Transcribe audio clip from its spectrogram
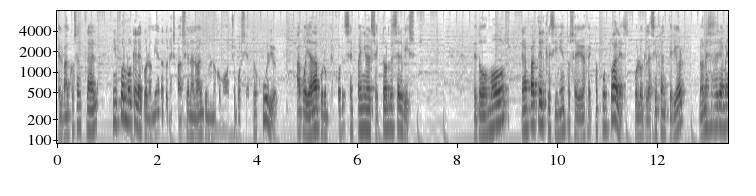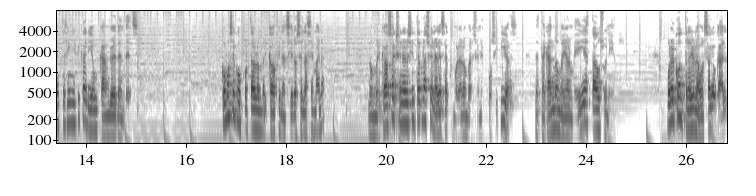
el Banco Central informó que la economía notó una expansión anual de un 1,8% en julio, apoyada por un mejor desempeño del sector de servicios. De todos modos, gran parte del crecimiento se debió a efectos puntuales, por lo que la cifra anterior no necesariamente significaría un cambio de tendencia. ¿Cómo se comportaron los mercados financieros en la semana? Los mercados accionarios internacionales acumularon variaciones positivas, destacando en mayor medida Estados Unidos. Por el contrario, la bolsa local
